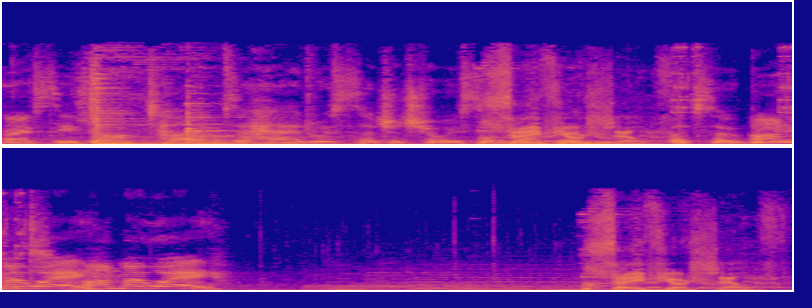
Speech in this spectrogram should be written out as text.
I see dark times ahead with such a choice Save yourself. But so be On it. my way. On my way. Save yourself.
